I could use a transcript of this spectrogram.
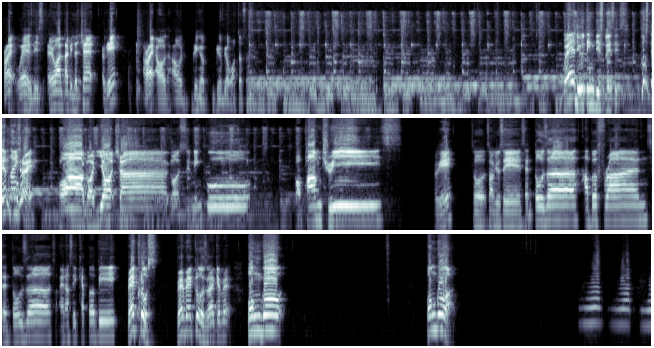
All right, where is this? Everyone type in the chat. Okay, all right, I'll I'll drink a drink a bit of water first. Where do you think this place is? Looks damn nice, right? Wow, got yacht, uh, got swimming pool, got palm trees. Okay, so some of you say Sentosa, Harbourfront, Sentosa, I now say Keppel Bay. Very close, very very close, right? Pongo, Punggol.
